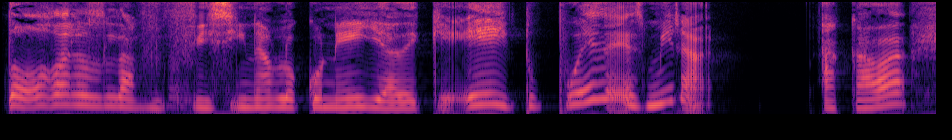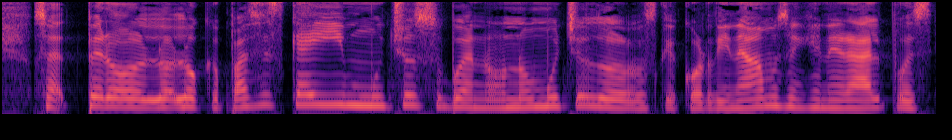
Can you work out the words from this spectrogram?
toda la oficina habló con ella de que, hey, tú puedes, mira, acaba, o sea, pero lo, que pasa es que hay muchos, bueno, no muchos los que coordinábamos en general, pues,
